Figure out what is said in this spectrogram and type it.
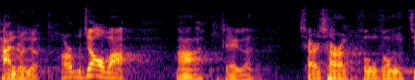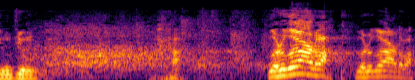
搀出去了。和尚不叫吧，啊，这个谦谦风风晶晶，啊，各式各样的吧，各式各样的吧，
